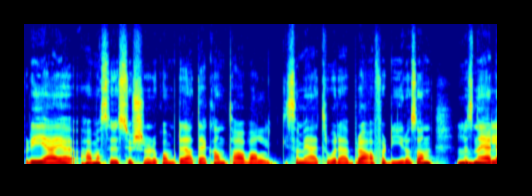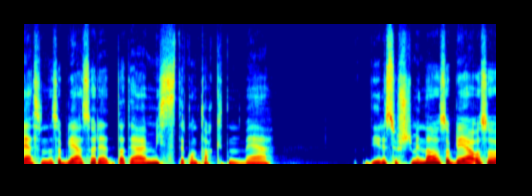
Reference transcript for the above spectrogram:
Fordi jeg har masse ressurser når det kommer til at jeg kan ta valg som jeg tror er bra for dyr og sånn. Men så Mm. når jeg leser om det, så blir jeg så redd at jeg mister kontakten med de ressursene mine. Og så, blir jeg, og så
